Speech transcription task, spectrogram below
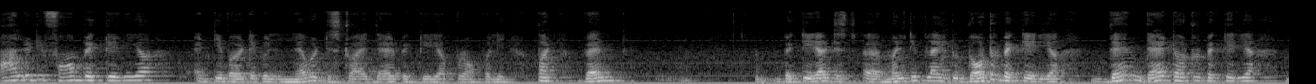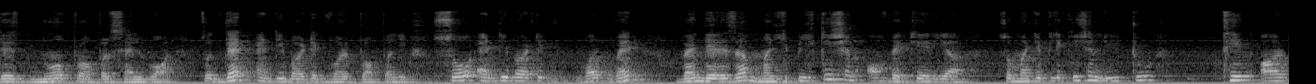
already formed bacteria, antibiotic will never destroy their bacteria properly. But when bacteria uh, multiply into daughter bacteria, then that daughter bacteria there is no proper cell wall so then antibiotic work properly. So antibiotic work when when there is a multiplication of bacteria. So multiplication lead to thin or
